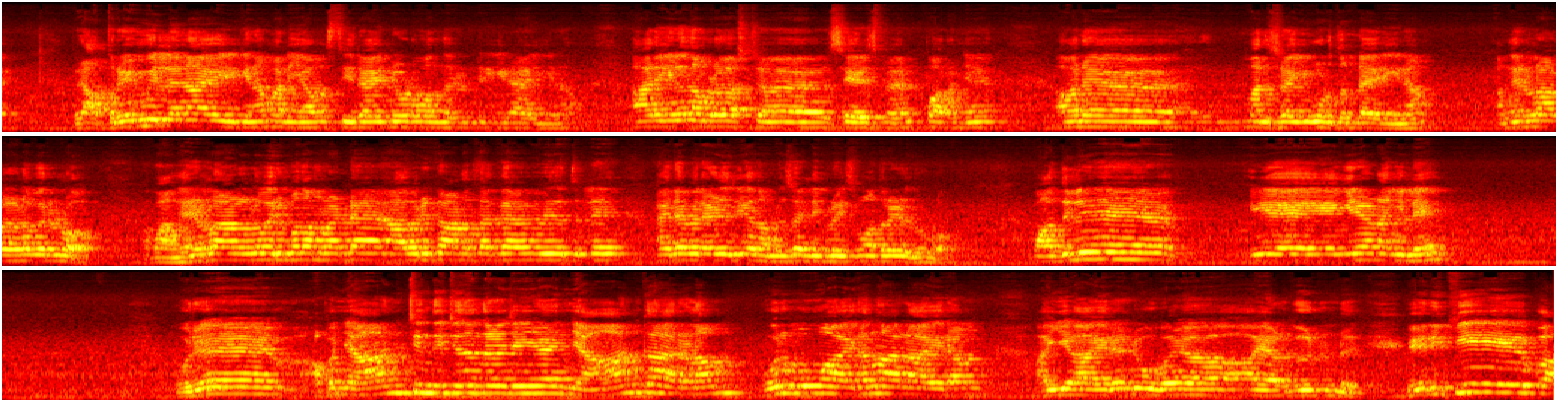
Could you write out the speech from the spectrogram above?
പിന്നെ അത്രയും വില്ലനായിരിക്കണം. അല്ലെങ്കിൽ സ്ഥിരമായിട്ട് ഇവിടെ വന്നിട്ടുണ്ടെങ്കിലായിരിക്കണം ആരെങ്കിലും നമ്മുടെ കസ്റ്റമർ സെയിൽസ്മാൻ പറഞ്ഞ് അവന് മനസ്സിലാക്കി കൊടുത്തിട്ടുണ്ടായിരിക്കണം. അങ്ങനെയുള്ള ആളുകൾ വരുള്ളൂ. അപ്പോൾ അങ്ങനെയുള്ള ആളുകൾ വരുമ്പോൾ നമ്മളായിട്ട് അവർ കാണത്തക്ക വിധത്തിൽ അതിന്റെ വില എഴുതിയ നമ്മൾ സെല്ലിംഗ് പ്രൈസ് മാത്രമേ എഴുതുള്ളൂ. അപ്പം അതിൽ എങ്ങനെയാണെങ്കിൽ ഒരു അപ്പം ഞാൻ ചിന്തിച്ചത് എന്താണെന്ന് വെച്ച് കഴിഞ്ഞാൽ ഞാൻ കാരണം ഒരു മൂവായിരം നാലായിരം അയ്യായിരം രൂപ അയാൾക്ക് കിട്ടുന്നുണ്ട്. എനിക്ക്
